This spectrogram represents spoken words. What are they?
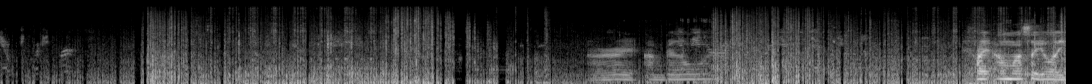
Yeah, which party first? Alright, I'm gonna. win. If I, unless I like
